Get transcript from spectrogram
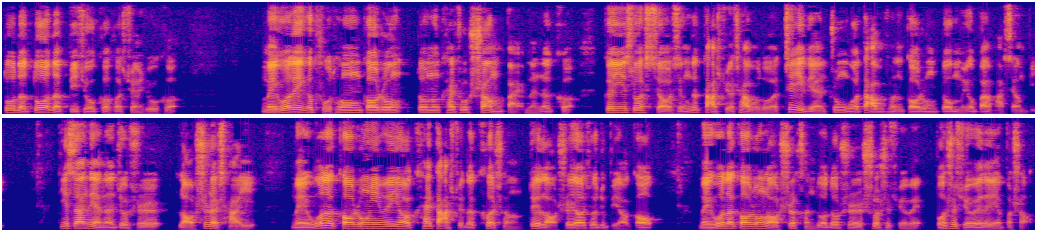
多得多的必修课和选修课。美国的一个普通高中都能开出上百门的课，跟一所小型的大学差不多，这一点中国大部分高中都没有办法相比。第三点呢，就是老师的差异。美国的高中因为要开大学的课程，对老师要求就比较高。美国的高中老师很多都是硕士学位、博士学位的也不少。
